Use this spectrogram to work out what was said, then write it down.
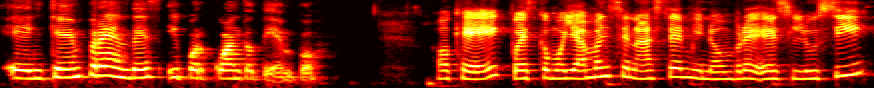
en qué emprendes y por cuánto tiempo. Ok, pues como ya mencionaste, mi nombre es Lucy,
